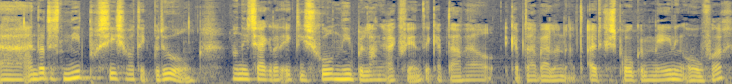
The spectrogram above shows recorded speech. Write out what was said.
Uh, en dat is niet precies wat ik bedoel. Ik wil niet zeggen dat ik die school niet belangrijk vind. Ik heb daar wel, ik heb daar wel een uitgesproken mening over.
